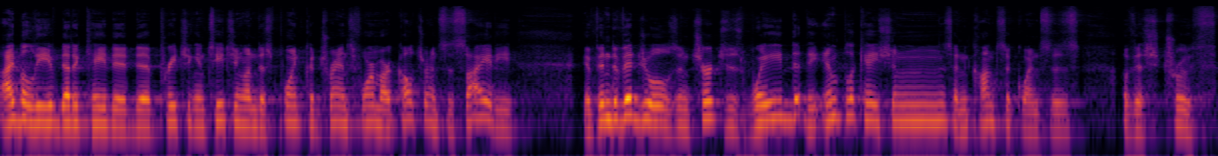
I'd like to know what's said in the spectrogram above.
I believe dedicated uh, preaching and teaching on this point could transform our culture and society if individuals and churches weighed the implications and consequences of this truth.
